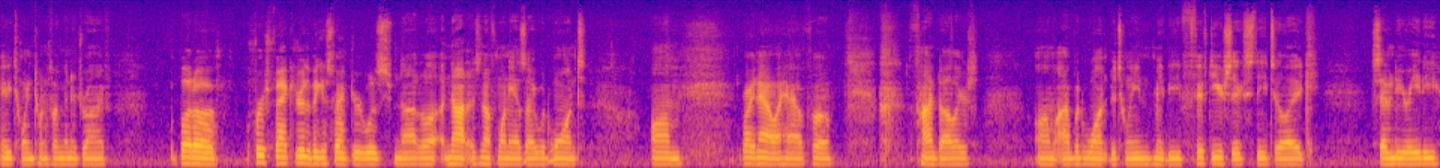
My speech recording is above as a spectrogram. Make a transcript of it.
maybe 20 25 minute drive, but uh first factor, the biggest factor was not a lot, not as enough money as I would want. Um, right now I have uh, five dollars. Um, I would want between maybe fifty or sixty to like seventy or eighty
